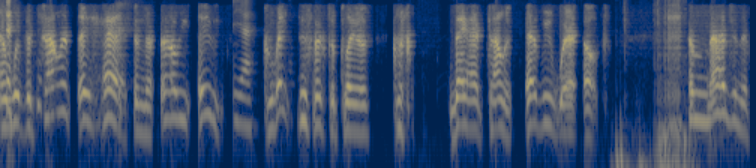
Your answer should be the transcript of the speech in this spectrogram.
and with the talent they had in the early '80s, yeah. great defensive players, they had talent everywhere else. Imagine if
